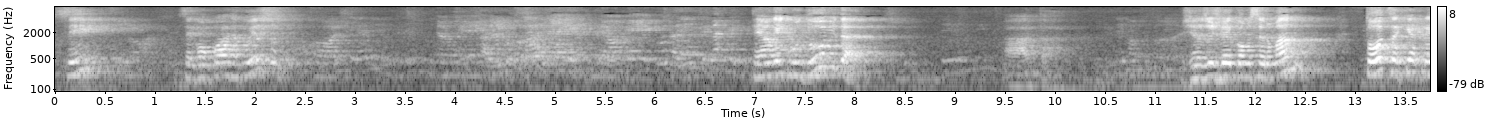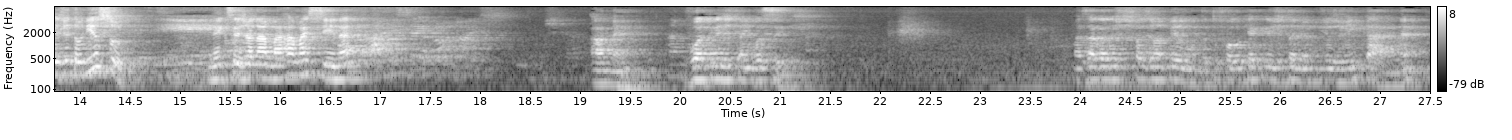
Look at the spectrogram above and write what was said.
Sim? Você concorda com isso? Tem alguém com dúvida? Ah, tá. Jesus veio como ser humano? Todos aqui acreditam nisso? Sim. Nem que seja na marra, mas sim, né? Amém. Vou acreditar em vocês. Mas agora deixa eu te fazer uma pergunta. Tu falou que acredita mesmo que Jesus vem em carne, né?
